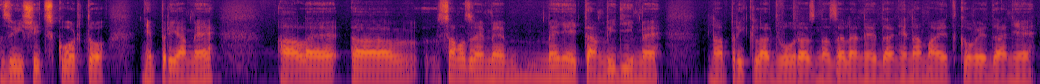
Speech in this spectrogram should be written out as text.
zvýšiť skôr to nepriame. Ale samozrejme menej tam vidíme napríklad dôraz na zelené dane, na majetkové dane,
